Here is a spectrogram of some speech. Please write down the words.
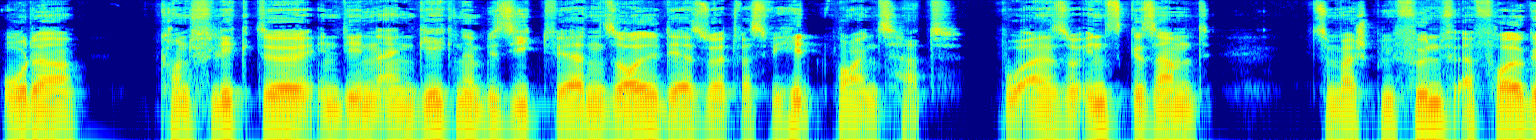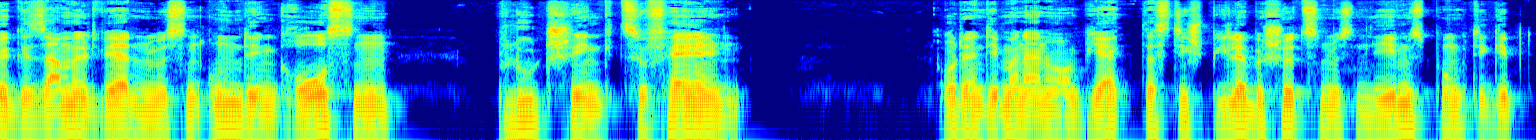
Oder Konflikte, in denen ein Gegner besiegt werden soll, der so etwas wie Hitpoints hat, wo also insgesamt zum Beispiel fünf Erfolge gesammelt werden müssen, um den großen Blutschink zu fällen. Oder indem man einem Objekt, das die Spieler beschützen müssen, Lebenspunkte gibt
